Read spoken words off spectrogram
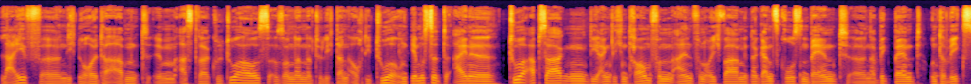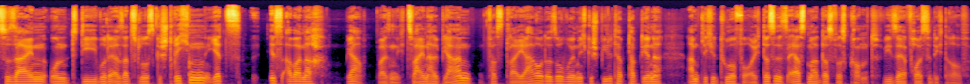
live, äh, nicht nur heute Abend im Astra Kulturhaus, sondern natürlich dann auch die Tour. Und ihr musstet eine Tour absagen, die eigentlich ein Traum von allen von euch war, mit einer ganz großen Band, äh, einer Big Band unterwegs zu sein und die wurde ersatzlos gestrichen. Jetzt ist aber nach, ja, weiß nicht, zweieinhalb Jahren, fast drei Jahre oder so, wo ihr nicht gespielt habt, habt ihr eine amtliche Tour für euch. Das ist erstmal das, was kommt. Wie sehr freust du dich darauf?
